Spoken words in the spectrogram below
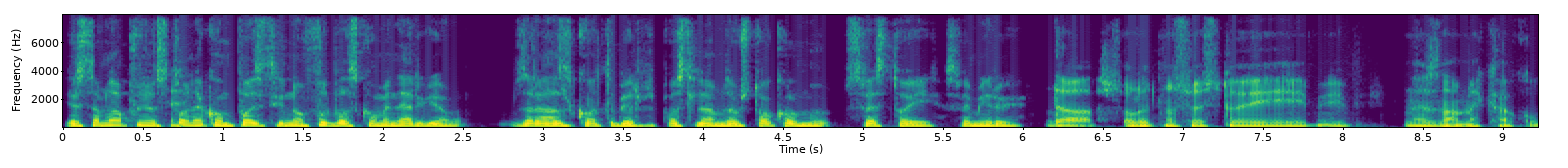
jer sam napunio s to nekom pozitivnom futbolskom energijom za razliku od tebe jer pretpostavljam da u Štokholmu sve stoji, sve miruje. Da, apsolutno sve stoji i, ne znam nekako,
